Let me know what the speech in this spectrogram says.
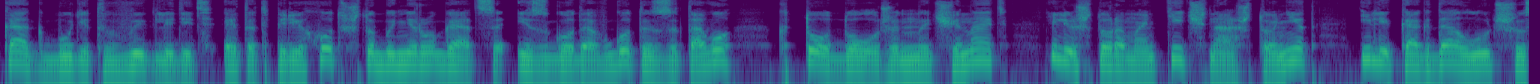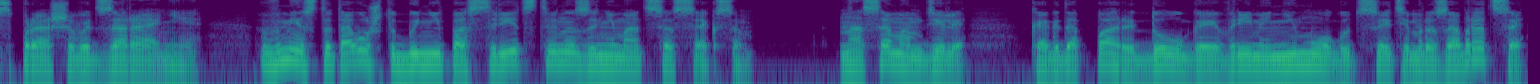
как будет выглядеть этот переход, чтобы не ругаться из года в год из-за того, кто должен начинать, или что романтично, а что нет, или когда лучше спрашивать заранее, вместо того, чтобы непосредственно заниматься сексом. На самом деле, когда пары долгое время не могут с этим разобраться,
